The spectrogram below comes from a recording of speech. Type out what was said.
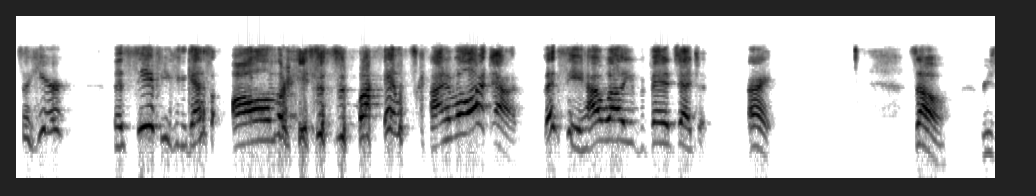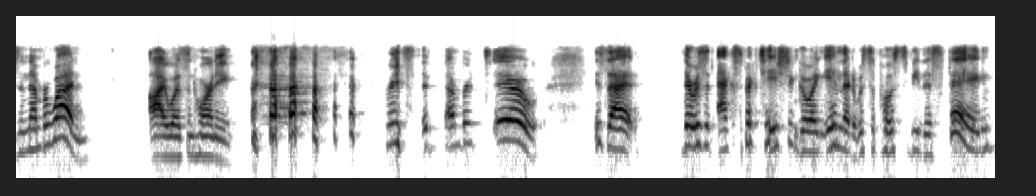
So here, let's see if you can guess all the reasons why it was kind of a letdown. Let's see how well you've paying attention. All right. So, reason number one, I wasn't horny. reason number two is that there was an expectation going in that it was supposed to be this thing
